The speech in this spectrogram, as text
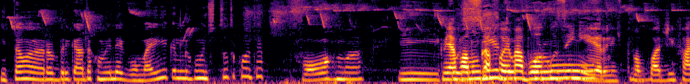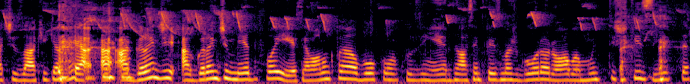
Então eu era obrigada a comer legume. Aí legume de tudo quanto é forma. E Minha avó nunca foi uma boa cru. cozinheira. A gente pode enfatizar aqui que a, a- a grande, a grande medo foi esse. Minha avó nunca foi uma boa co- cozinheira, então ela sempre fez umas gororoba muito esquisita.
